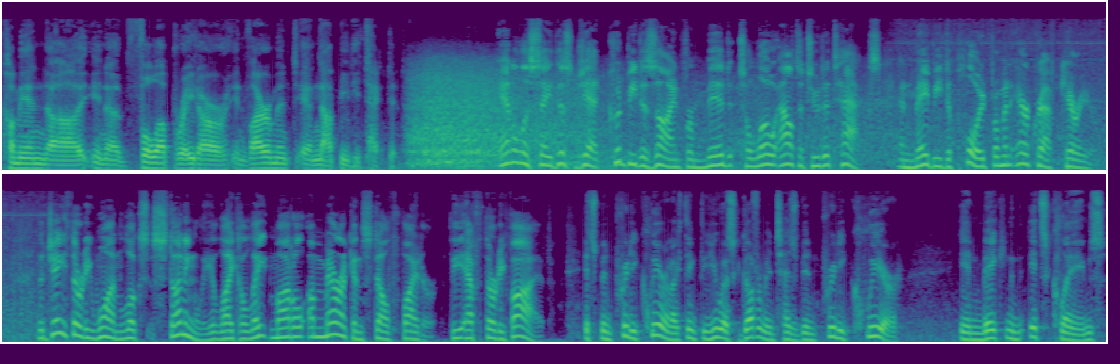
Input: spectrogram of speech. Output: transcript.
come in uh, in a full up radar environment and not be detected. Analysts say this jet could be designed for mid to low altitude attacks and may be deployed from an aircraft carrier. The J 31 looks stunningly like a late model American stealth fighter, the F 35. It's been pretty clear, and I think the U.S. government has been pretty clear in making its claims,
